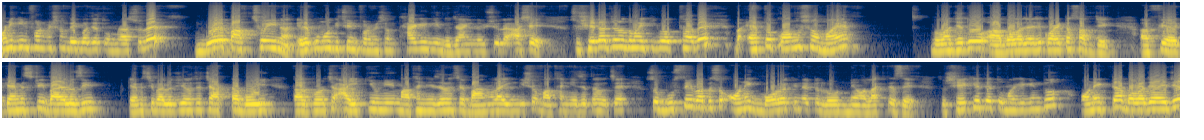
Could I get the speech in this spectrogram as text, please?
অনেক ইনফরমেশন দেখব যে তোমরা আসলে বইয়ে পাচ্ছই না, এরকমও কিছু ইনফরমেশন থাকে কিন্তু জাহিন বিষয়ে আসে। তো সেটার জন্য তোমাকে কি করতে হবে, বা এত কম সময়ে, তোমার যেহেতু বলা যায় যে কয়েকটা subject chemistry biology chemistry biology হচ্ছে চারটা বই, তারপর হচ্ছে আইকিউ নিয়ে মাথায় নিয়ে যেতে হচ্ছে, বাংলা ইংলিশও মাথায় নিয়ে যেতে হচ্ছে। সো বুঝতেই পারতেছো, অনেক বড় কিন্তু একটা লোড নেওয়া লাগতেছে। তো সেক্ষেত্রে তোমাকে কিন্তু অনেকটা বলা যায় যে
